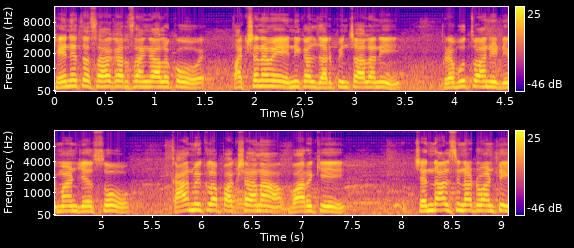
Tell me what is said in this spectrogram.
చేనేత సహకార సంఘాలకు తక్షణమే ఎన్నికలు జరిపించాలని ప్రభుత్వాన్ని డిమాండ్ చేస్తూ కార్మికుల పక్షాన వారికి చెందాల్సినటువంటి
